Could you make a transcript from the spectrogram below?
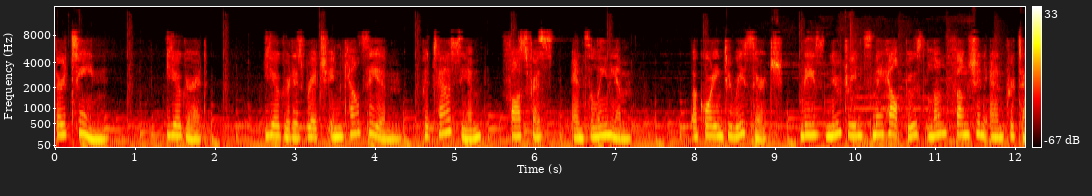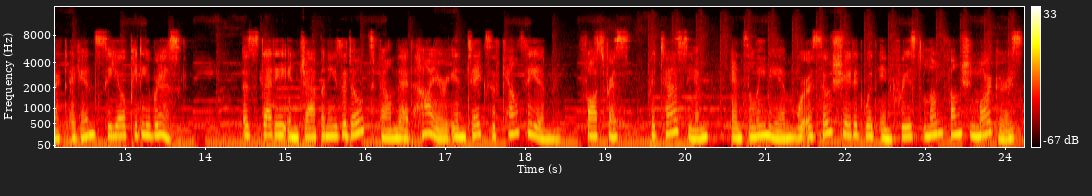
13. Yogurt. Yogurt is rich in calcium, potassium, phosphorus, and selenium. According to research, these nutrients may help boost lung function and protect against COPD risk. A study in Japanese adults found that higher intakes of calcium, phosphorus, potassium, and selenium were associated with increased lung function markers,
